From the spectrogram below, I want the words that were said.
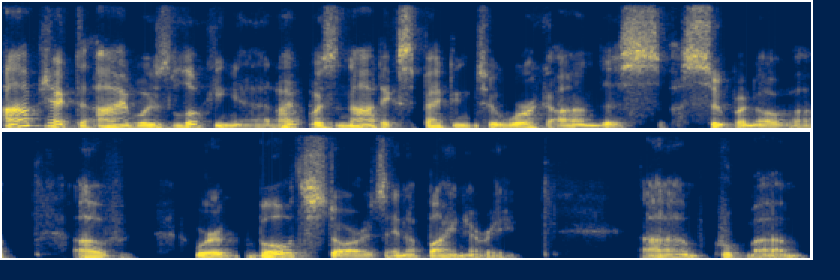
object i was looking at i was not expecting to work on this supernova of where both stars in a binary um, um,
